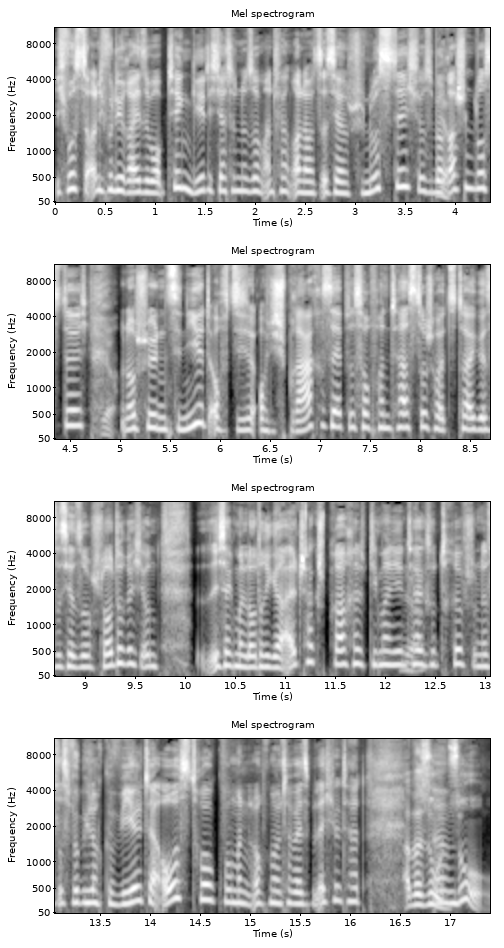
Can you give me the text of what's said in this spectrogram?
ich wusste auch nicht, wo die Reise überhaupt hingeht. Ich dachte nur so am Anfang, oh, das ist ja schön lustig, das ist überraschend lustig Ja. und auch schön inszeniert. Auch die, auch die Sprache selbst ist auch fantastisch. Heutzutage ist es ja so schlotterig und ich sag mal lauterige Alltagssprache, die man jeden Ja. Tag so trifft. Und es ist wirklich noch gewählter Ausdruck, wo man auch mal teilweise belächelt hat. Aber so und Ähm, so,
